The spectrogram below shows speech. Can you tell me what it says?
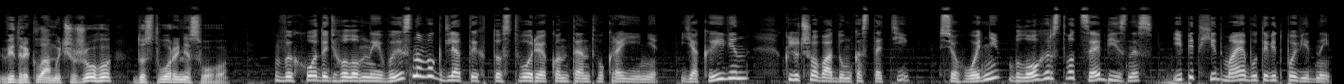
від реклами чужого до створення свого. Виходить головний висновок для тих, хто створює контент в Україні. Який він? Ключова думка статті. Сьогодні блогерство це бізнес, і підхід має бути відповідний.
